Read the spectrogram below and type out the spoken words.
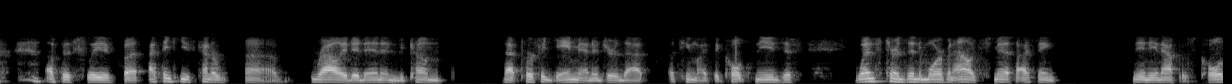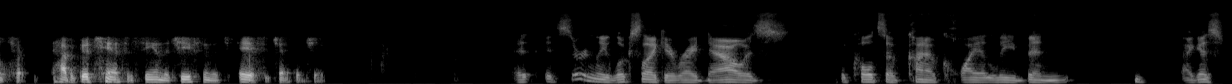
up his sleeve, but I think he's kind of uh, rallied it in and become that perfect game manager that a team like the Colts needs. If Wentz turns into more of an Alex Smith, I think the Indianapolis Colts have a good chance of seeing the Chiefs in the AFC Championship. It, it certainly looks like it right now as the Colts have kind of quietly been, I guess,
